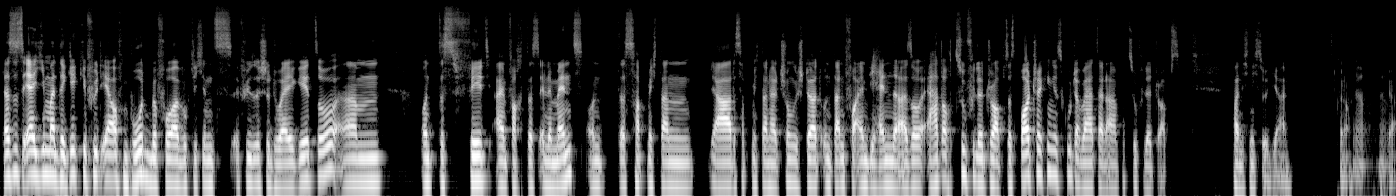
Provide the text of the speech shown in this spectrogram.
das ist eher jemand, der geht gefühlt eher auf den Boden, bevor er wirklich ins physische Duell geht, so. Ähm, und das fehlt einfach das Element und das hat mich dann, ja, das hat mich dann halt schon gestört und dann vor allem die Hände. Also er hat auch zu viele Drops. Das Balltracking ist gut, aber er hat dann einfach zu viele Drops. Fand ich nicht so ideal. Genau. Ja, ja. ja.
